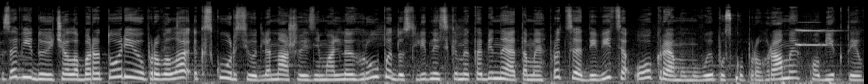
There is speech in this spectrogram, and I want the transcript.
Завідуюча лабораторією провела екскурсію для нашої знімальної групи дослідницькими кабінетами. Про це дивіться у окремому випуску програми «Об'єктив».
